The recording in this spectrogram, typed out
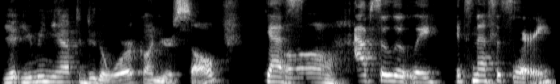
you mean you have to do the work on yourself? Yes, oh. absolutely. It's necessary.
